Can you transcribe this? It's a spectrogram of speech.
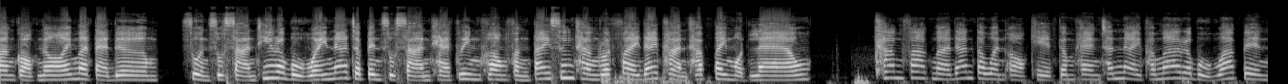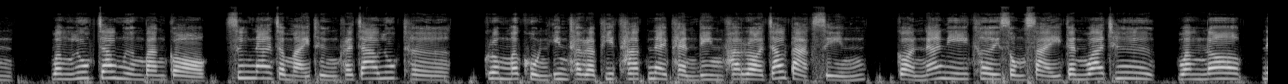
บางกอกน้อยมาแต่เดิมส่วนสุสานที่ระบุไว้น่าจะเป็นสุสานแขกริมคลองฝั่งใต้ซึ่งทางรถไฟได้ผ่านทับไปหมดแล้ว ข้ามฟากมาด้านตะวันออกเขตกำแพงชั้นในพม่าระบุว่าเป็นวังลูกเจ้าเมืองบางกอก ซึ่งน่าจะหมายถึงพระเจ้าลูกเธอ กรมขุนอินทรพิทักษ์ในแผ่นดินพระรอเจ้าตากสิน ก่อนหน้านี้เคยสงสัยกันว่าชื่อ วังนอกใน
